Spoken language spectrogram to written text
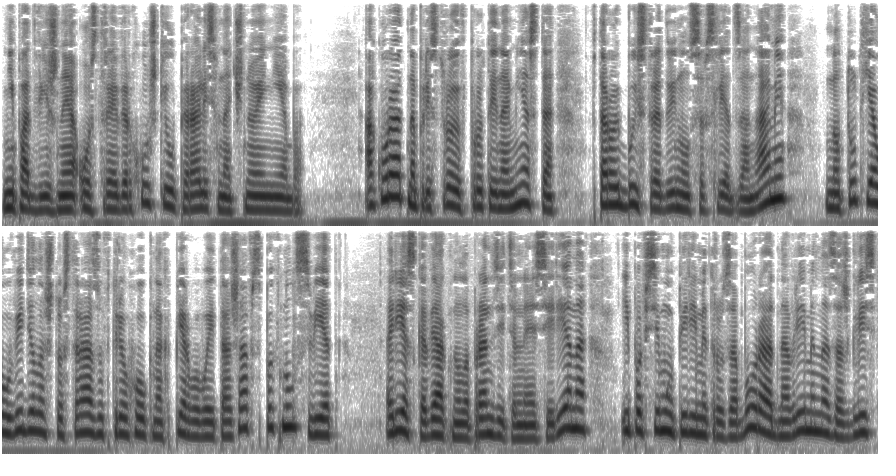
Неподвижные острые верхушки упирались в ночное небо. Аккуратно пристроив пруты на место, второй быстро двинулся вслед за нами. но тут я увидела, что сразу в трех окнах первого этажа вспыхнул свет, резко вякнула пронзительная сирена, и по всему периметру забора одновременно зажглись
